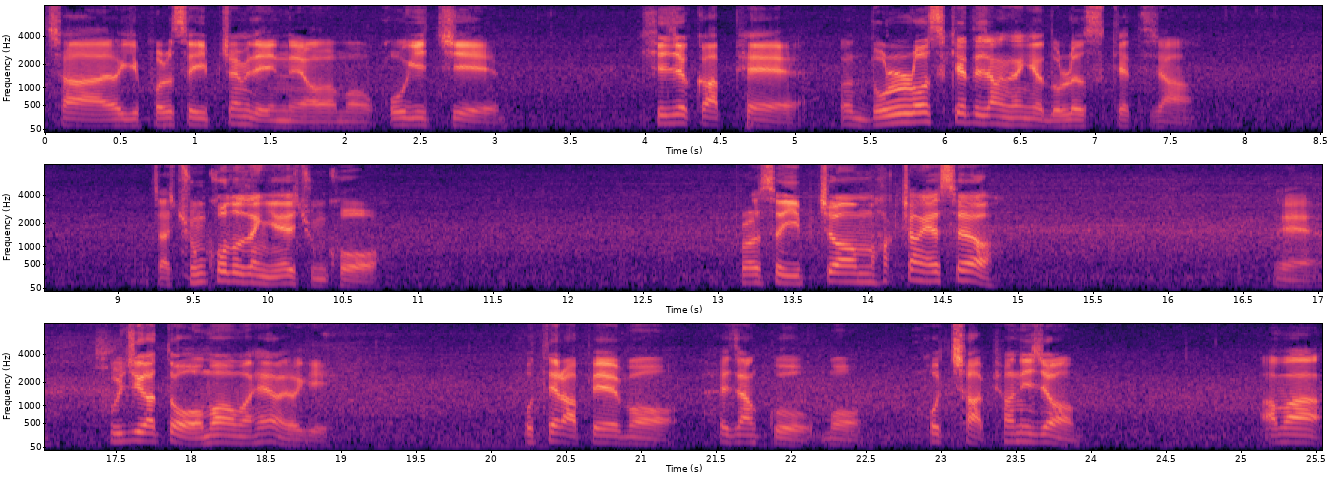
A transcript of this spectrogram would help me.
자 여기 벌써 입점이 돼 있네요. 뭐 고깃집 키즈 카페 놀러 스케이트장 생겨 놀러 스케이트장. 자 중코도 생기네 중코. 벌써 입점 확정했어요. 예 부지가 또 어마어마해요 여기. 호텔 앞에 뭐 해장국 뭐 호차 편의점. 아마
